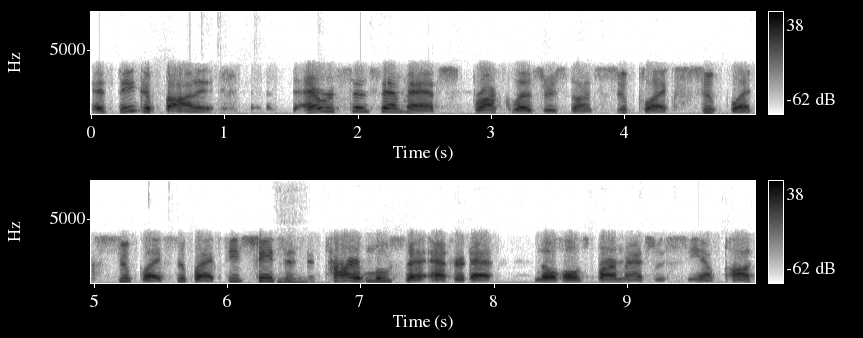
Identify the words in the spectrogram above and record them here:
And think about it. Ever since that match, Brock Lesnar's done suplex, suplex, suplex, suplex. He's changed his mm-hmm. entire moveset after that no holds bar match with CM Punk,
